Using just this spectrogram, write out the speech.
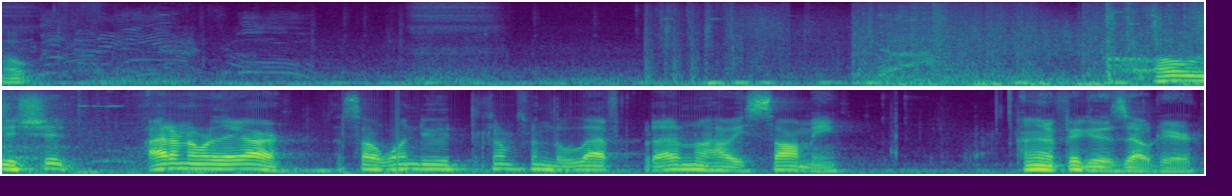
Oh. Holy shit. I don't know where they are. I saw one dude come from the left, but I don't know how he saw me. I'm gonna figure this out here.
